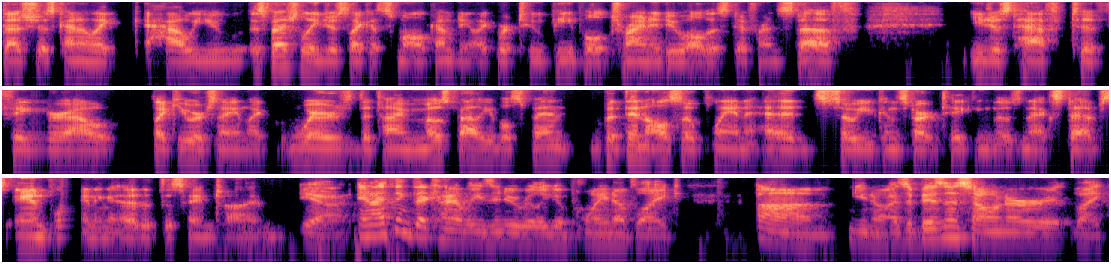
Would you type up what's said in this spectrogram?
that's just kind of like how you especially just like a small company like we're two people trying to do all this different stuff you just have to figure out like you were saying, like where's the time most valuable spent, but then also plan ahead so you can start taking those next steps and planning ahead at the same time. Yeah. And I think that kind of leads into a really good point of like, um, you know, as a business owner, like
